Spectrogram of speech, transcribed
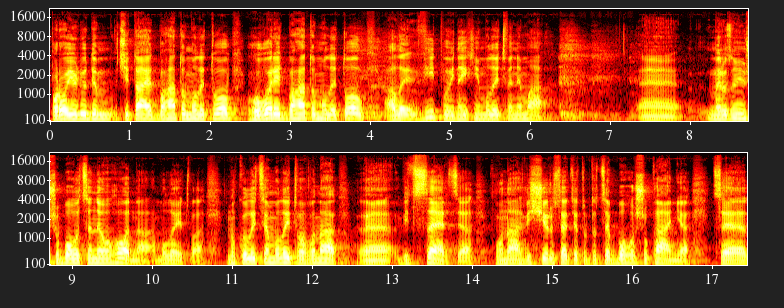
Порою люди читають багато молитов, говорять багато молитов, але відповідь на їхні молитви нема. Ми розуміємо, що Богу це неугодна молитва. Але коли ця молитва вона е, від серця, вона від щирого серця, тобто це богошукання, це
